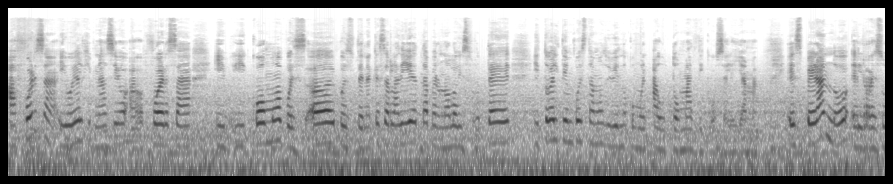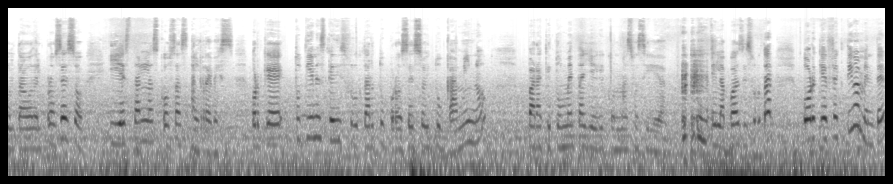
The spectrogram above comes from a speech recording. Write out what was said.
a fuerza y voy al gimnasio a fuerza y, como pues, ay, pues tenía que hacer la dieta pero no lo disfruté. Y todo el tiempo estamos viviendo como en automático se le llama, esperando el resultado del proceso. Y están las cosas al revés, porque tú tienes que disfrutar tu proceso y tu camino para que tu meta llegue con más facilidad y la puedas disfrutar, porque efectivamente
